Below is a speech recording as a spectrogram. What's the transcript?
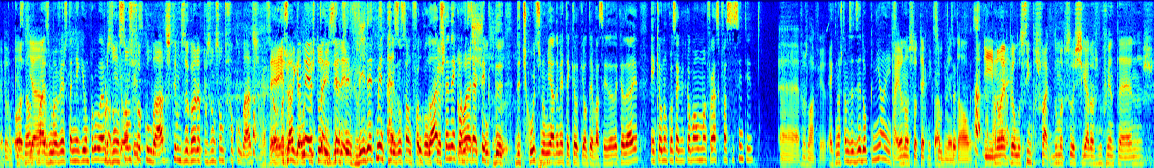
É porque Oh, senão, diabo. mais uma vez, tenho aqui um problema. Presunção de isso- faculdades, temos agora presunção de faculdades. Mas Não, é, João Miguel, o que eu exatamente, estou a dizer é... evidentemente, presunção de faculdades, eu- tendo em conta certo tipo que- de, de discursos, nomeadamente aquele que ele teve à saída da cadeia, em que ele não consegue acabar uma frase que faça sentido. Ah, vamos lá ver. É que nós estamos a dizer de opiniões. Pá, eu não sou técnico de saúde mental e não é pelo simples facto de uma pessoa chegar aos 90 anos.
